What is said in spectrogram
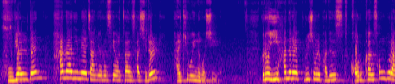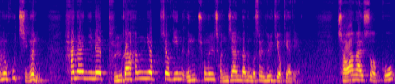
구별된 하나님의 자녀를 세웠다는 사실을 밝히고 있는 것이에요. 그리고 이 하늘의 부르심을 받은 거룩한 성도라는 호칭은 하나님의 불가항력적인 은총을 전제한다는 것을 늘 기억해야 돼요. 저항할 수 없고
